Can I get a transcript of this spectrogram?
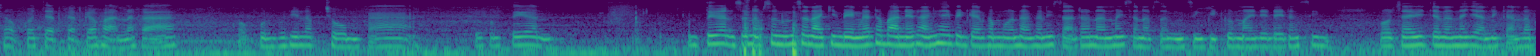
ชอบก็จัดขัดก็ผ่านนะคะ ขอบคุณผู้ที่รับชมค่ะคือคำเตือนคำเตือนสนับสนุนสลากินแบ่งรัฐบาลในทางให้เป็นการคำนวณทางคณิตศาสตร์เท่านั้นไม่สนับสนุนสิ่งผิดกฎหมายใดๆทั้งสิ้นโปรดใช้วิจารณญาณในการรับ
